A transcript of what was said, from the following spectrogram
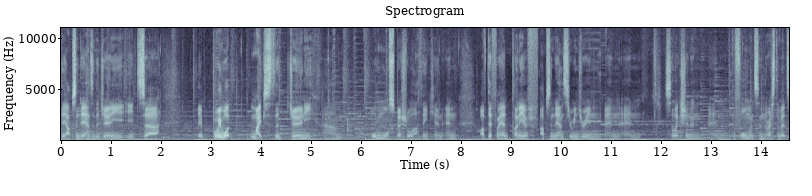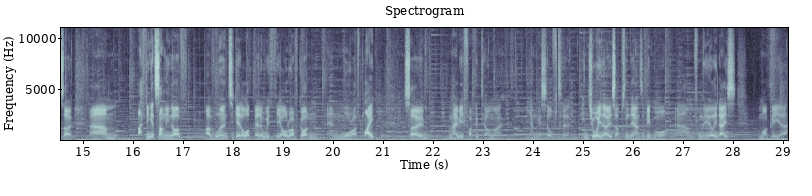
The ups and downs of the journey, it's uh, it, probably what makes the journey um, all the more special, I think. And, and I've definitely had plenty of ups and downs through injury and, and, and selection and, performance and the rest of it. So um, I think it's something that I've, I've learned to get a lot better with the older I've gotten and more I've played. So maybe if I could tell my younger self to enjoy those ups and downs a bit more um, from the early days, I might be, uh,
